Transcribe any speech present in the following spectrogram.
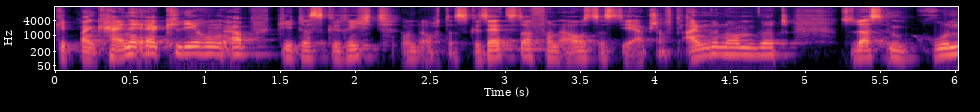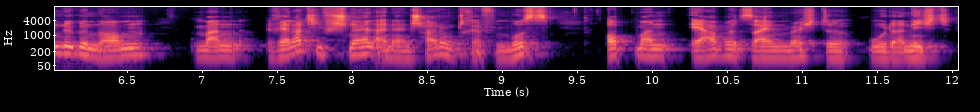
Gibt man keine Erklärung ab, geht das Gericht und auch das Gesetz davon aus, dass die Erbschaft angenommen wird, sodass im Grunde genommen man relativ schnell eine Entscheidung treffen muss, ob man Erbe sein möchte oder nicht.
